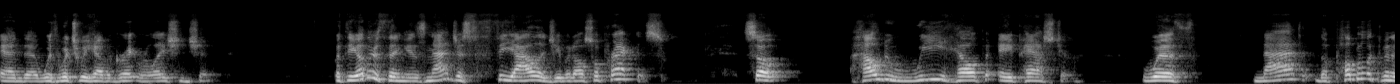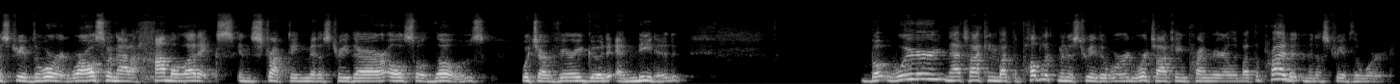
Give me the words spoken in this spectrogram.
and uh, with which we have a great relationship. But the other thing is not just theology, but also practice. So, how do we help a pastor with not the public ministry of the word? We're also not a homiletics instructing ministry. There are also those which are very good and needed. But we're not talking about the public ministry of the word. We're talking primarily about the private ministry of the word.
